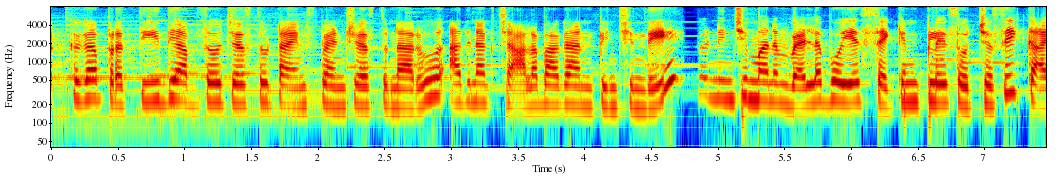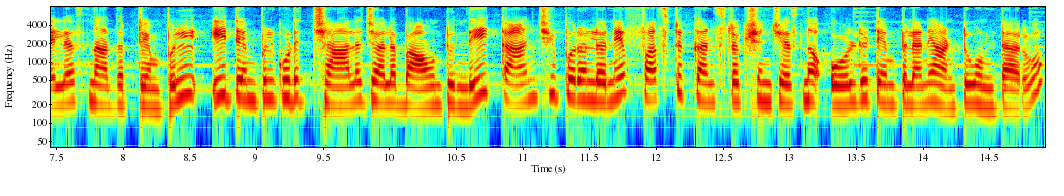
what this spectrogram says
చక్కగా ప్రతిదీ అబ్జర్వ్ చేస్తూ టైం స్పెండ్ చేస్తున్నారు. అది నాకు చాలా బాగా అనిపించింది. ఇక్కడ నుంచి మనం వెళ్ళబోయే సెకండ్ ప్లేస్ వచ్చేసి కైలాసనాథర్ టెంపుల్. ఈ టెంపుల్ కూడా చాలా చాలా బాగుంటుంది. కాంచీపురంలోనే ఫస్ట్ కన్స్ట్రక్షన్ చేసిన ఓల్డ్ టెంపుల్ అని అంటూ ఉంటారు.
